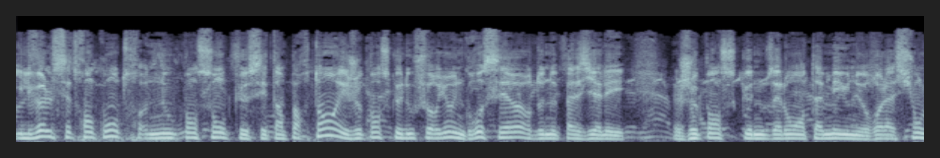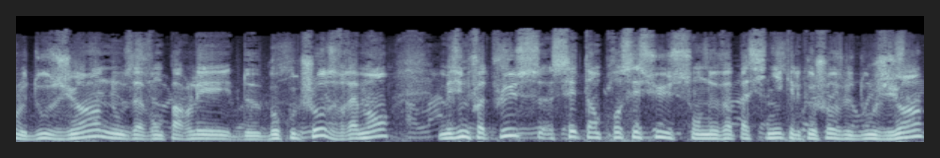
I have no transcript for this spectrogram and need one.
Ils veulent cette rencontre, nous pensons que c'est important et je pense que nous ferions une grosse erreur de ne pas y aller. Je pense que nous allons entamer une relation le 12 juin, nous avons parlé de beaucoup de choses vraiment, mais une fois de plus, c'est un processus, on ne va pas signer quelque chose le 12 juin,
